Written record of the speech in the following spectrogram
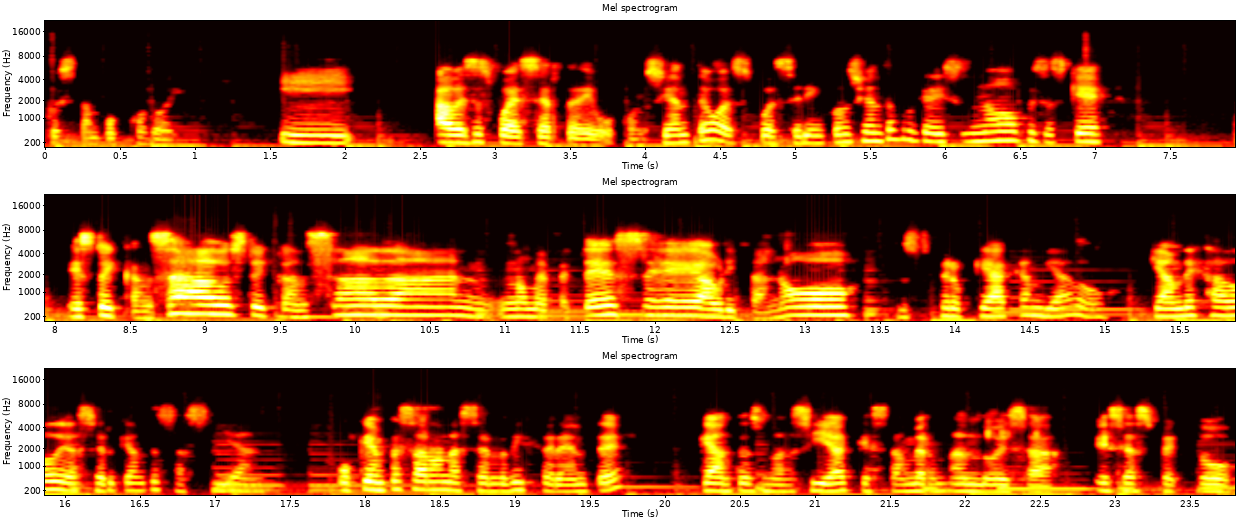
pues tampoco doy. Y a veces puede ser, te digo, consciente o a veces puede ser inconsciente porque dices, no, pues es que estoy cansado, estoy cansada, no me apetece, ahorita no, pues, pero ¿qué ha cambiado? ¿Qué han dejado de hacer que antes hacían? ¿O qué empezaron a hacer diferente que antes no hacía, que está mermando esa, ese aspecto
